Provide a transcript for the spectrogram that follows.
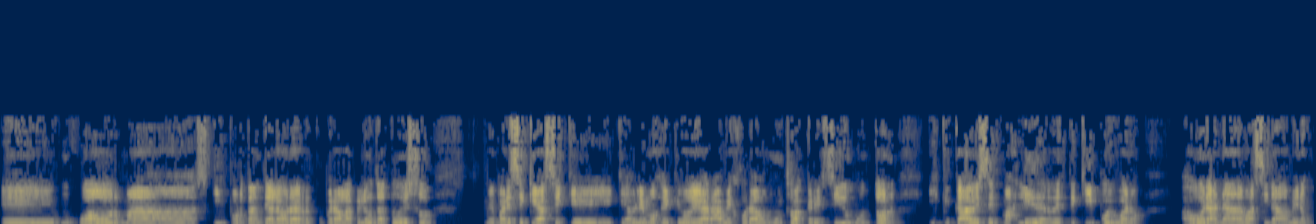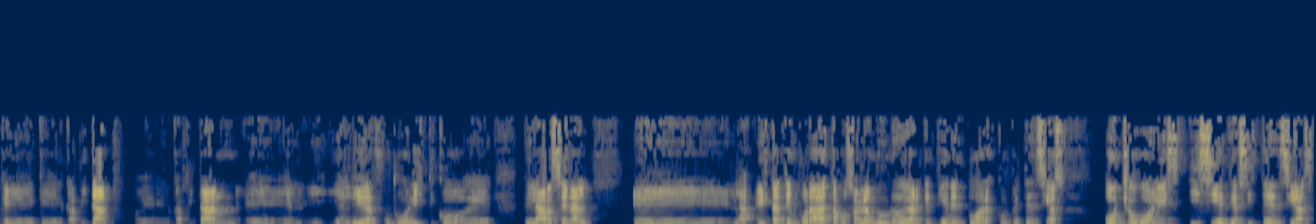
eh, un jugador más importante a la hora de recuperar la pelota, todo eso me parece que hace que, hablemos de que Odegaard ha mejorado mucho, ha crecido un montón y que cada vez es más líder de este equipo y bueno, ahora nada más y nada menos que, el capitán, eh, el capitán eh, y el líder futbolístico del Arsenal. Esta temporada estamos hablando de un Odegaard que tiene en todas las competencias ocho goles y siete asistencias.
